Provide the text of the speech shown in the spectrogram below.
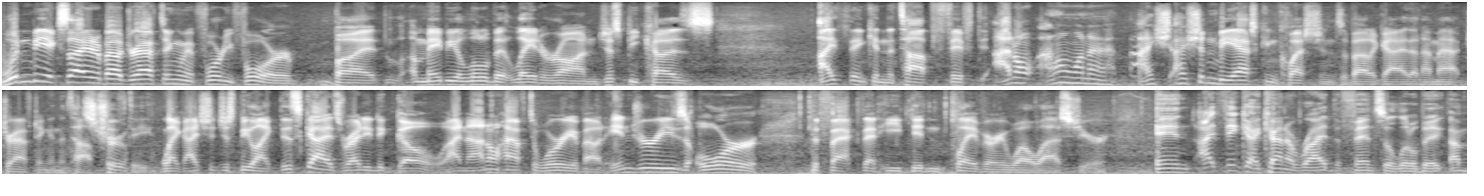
Wouldn't be excited about drafting him at 44, but maybe a little bit later on, just because I think in the top 50, I don't, I don't want to, I, sh- I shouldn't be asking questions about a guy that I'm at drafting in the top 50. Like, I should just be like, this guy's ready to go. And I don't have to worry about injuries or the fact that he didn't play very well last year. And I think I kind of ride the fence a little bit. I'm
